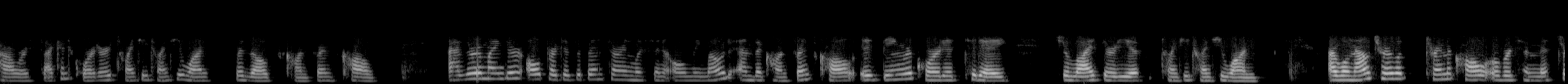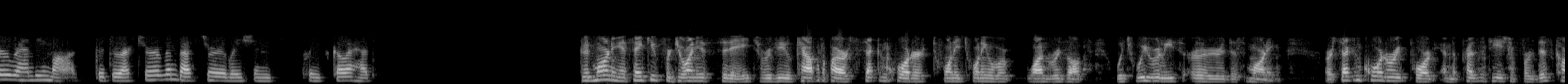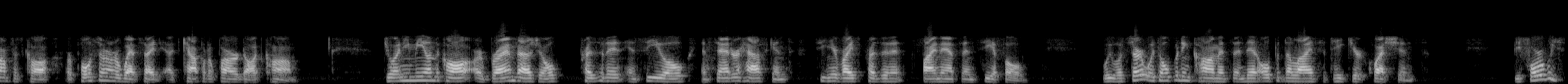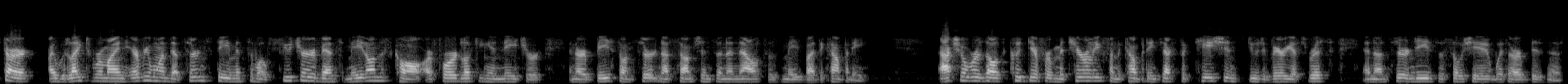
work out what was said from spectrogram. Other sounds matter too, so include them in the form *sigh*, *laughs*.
Power's second quarter 2021 results conference call. As a reminder, all participants are in listen-only mode, and the conference call is being recorded today, July 30th, 2021. I will now turn the call over to Mr. Randy Mah, the Director of Investor Relations. Please go ahead. Good morning, and thank you for joining us today to review Capital Power's second quarter 2021 results, which we released earlier this morning. Our second quarter report and the presentation for this conference call are posted on our website at capitalpower.com. Joining me on the call are Brian Vaasjo, President and CEO, and Sandra Haskins, Senior Vice President, Finance and CFO. We will start with opening comments and then open the lines to take your questions. Before we start, I would like to remind everyone that certain statements about future events made on this call are forward-looking in nature and are based on certain assumptions and analysis made by the company. Actual results could differ materially from the company's expectations due to various risks and uncertainties associated with our business.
